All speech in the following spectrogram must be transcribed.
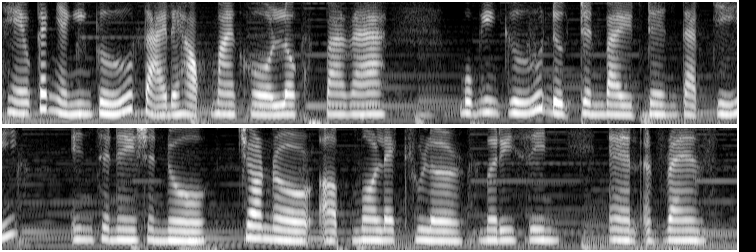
Theo các nhà nghiên cứu tại Đại học Michael Lokpara, một nghiên cứu được trình bày trên tạp chí International Journal of Molecular Medicine and Advanced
